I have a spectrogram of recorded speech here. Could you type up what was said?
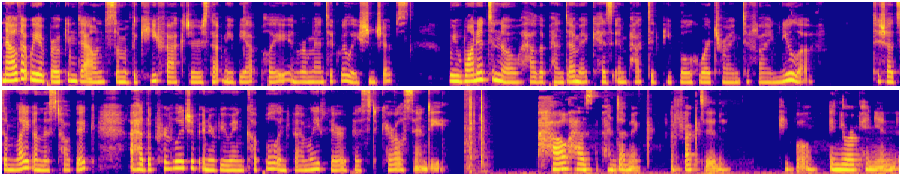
Now that we have broken down some of the key factors that may be at play in romantic relationships, we wanted to know how the pandemic has impacted people who are trying to find new love. To shed some light on this topic, I had the privilege of interviewing couple and family therapist Carol Sandy. How has the pandemic affected people, in your opinion?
